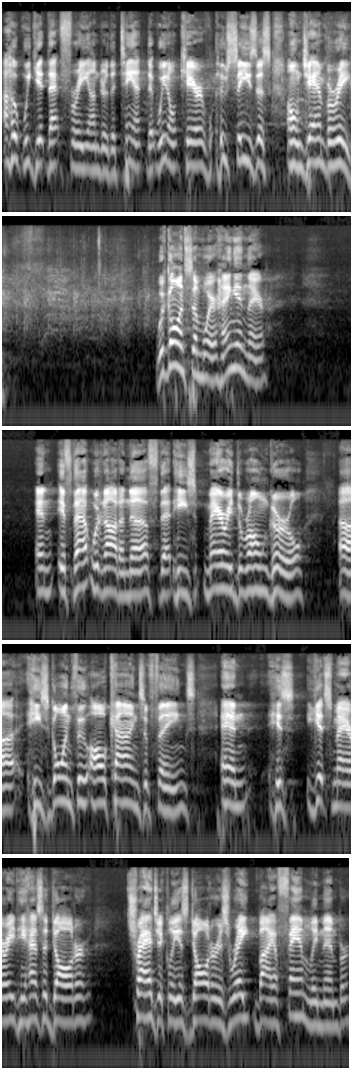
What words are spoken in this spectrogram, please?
I hope we get that free under the tent that we don't care who sees us on Jamboree. We're going somewhere. Hang in there. And if that were not enough, that he's married the wrong girl, uh, he's going through all kinds of things. And his, he gets married, he has a daughter. Tragically, his daughter is raped by a family member.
